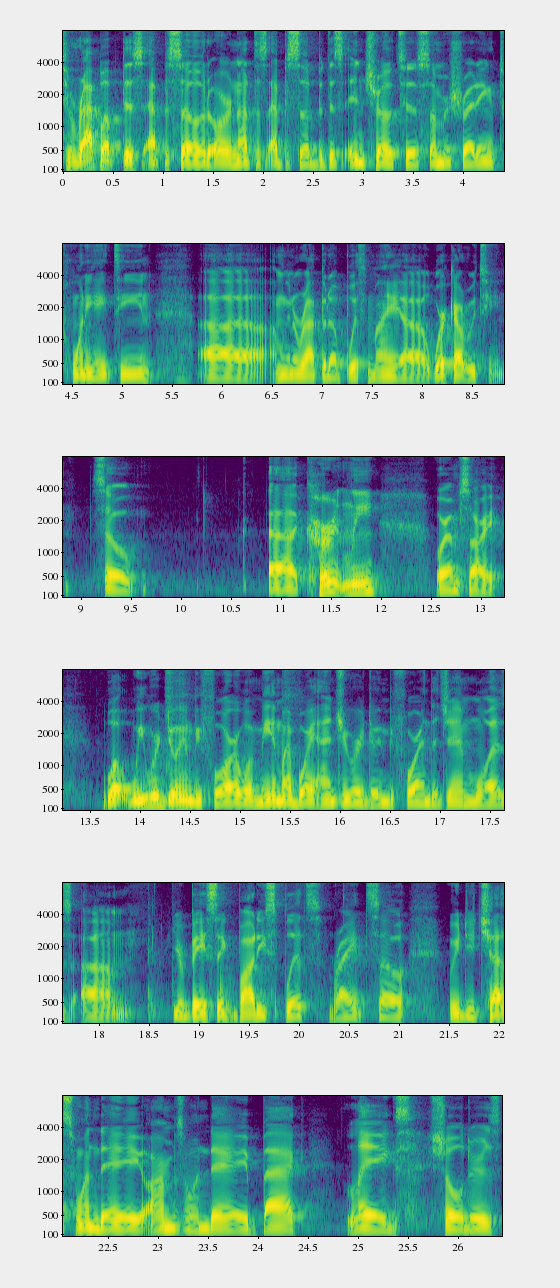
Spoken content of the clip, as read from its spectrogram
to wrap up this episode, or not this episode, but this intro to Summer Shredding 2018, uh, I'm going to wrap it up with my uh, workout routine. So, uh, currently, or I'm sorry, what we were doing before, what me and my boy Andrew were doing before in the gym was um, your basic body splits, right? So, we do chest one day, arms one day, back, legs, shoulders,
